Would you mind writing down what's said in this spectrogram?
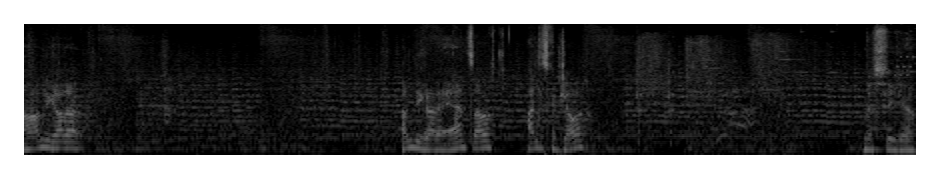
Haben die gerade. Haben die gerade ernsthaft alles geklaut? Mistviecher.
